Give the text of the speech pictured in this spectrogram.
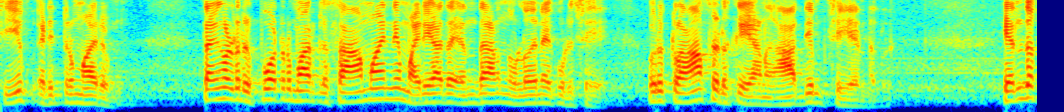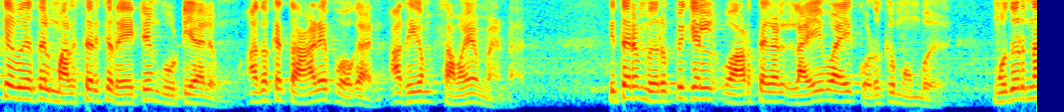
ചീഫ് എഡിറ്റർമാരും തങ്ങളുടെ റിപ്പോർട്ടർമാർക്ക് സാമാന്യ മര്യാദ എന്താണെന്നുള്ളതിനെക്കുറിച്ച് ഒരു ക്ലാസ് എടുക്കുകയാണ് ആദ്യം ചെയ്യേണ്ടത്. എന്തൊക്കെ വിധത്തിൽ മത്സരിച്ച് റേറ്റിംഗ് കൂട്ടിയാലും അതൊക്കെ താഴെ പോകാൻ അധികം സമയം വേണ്ട. ഇത്തരം വെറുപ്പിക്കൽ വാർത്തകൾ ലൈവായി കൊടുക്കും മുമ്പ് മുതിർന്ന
